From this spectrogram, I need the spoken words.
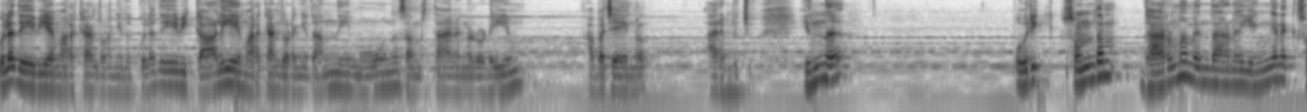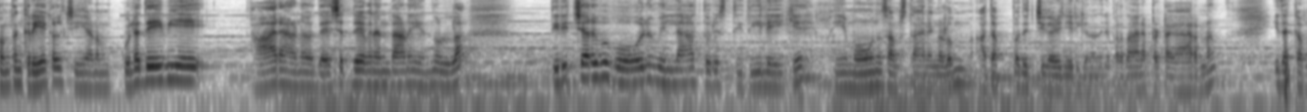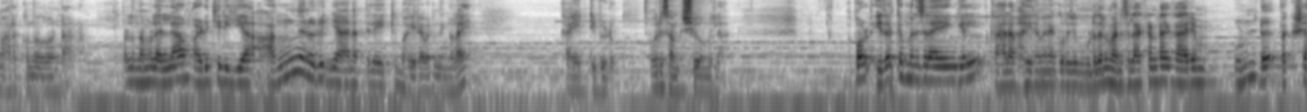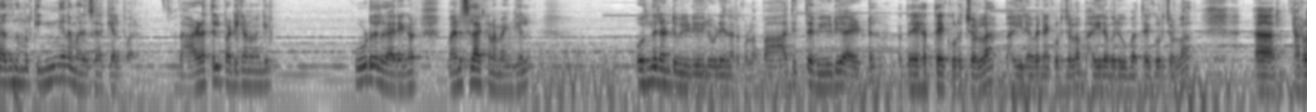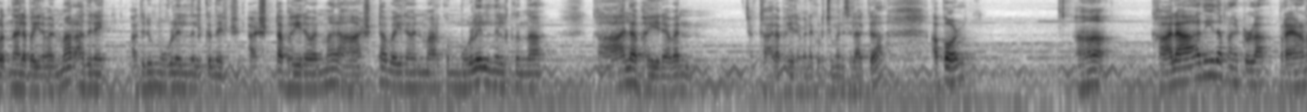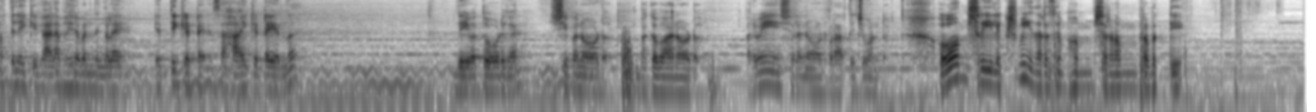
കുലദേവിയെ മറക്കാൻ തുടങ്ങിയത്? കുലദേവി കാളിയെ മറക്കാൻ തുടങ്ങിയത്? അന്ന് ഈ മൂന്ന് സംസ്ഥാനങ്ങളുടെയും അപജയങ്ങൾ ആരംഭിച്ചു. ഇന്ന് ഒരു സ്വന്തം ധർമ്മം എന്താണ്? എങ്ങനെ സ്വന്തം ക്രിയകൾ ചെയ്യണം? കുലദേവിയെ ആരാണ്? ദേശദേവൻ എന്താണ്? എന്നുള്ള തിരിച്ചറിവ് പോലും ഇല്ലാത്തൊരു സ്ഥിതിയിലേക്ക് ഈ മൂന്ന് സംസ്ഥാനങ്ങളും അതപ്പതിച്ച് കഴിഞ്ഞിരിക്കുന്നതിന് പ്രധാനപ്പെട്ട കാരണം ഇതൊക്കെ മറക്കുന്നത് കൊണ്ടാണ്. അപ്പോൾ നമ്മളെല്ലാം പഠിച്ചിരിക്കുക അങ്ങനൊരു ജ്ഞാനത്തിലേക്ക് ഭൈരവൻ നിങ്ങളെ കയറ്റിവിടും. ഒരു സംശയവുമില്ല. അപ്പോൾ ഇതൊക്കെ മനസ്സിലായെങ്കിൽ കാലഭൈരവനെക്കുറിച്ച് കൂടുതൽ മനസ്സിലാക്കേണ്ട കാര്യം ഉണ്ട്. പക്ഷേ അത് നമ്മൾക്ക് ഇങ്ങനെ മനസ്സിലാക്കിയാൽ പോരാ. അത് ആഴത്തിൽ പഠിക്കണമെങ്കിൽ കൂടുതൽ കാര്യങ്ങൾ മനസ്സിലാക്കണമെങ്കിൽ ഒന്ന് രണ്ട് വീഡിയോയിലൂടെ നടക്കുള്ളൂ. അപ്പോൾ ആദ്യത്തെ വീഡിയോ ആയിട്ട് അദ്ദേഹത്തെക്കുറിച്ചുള്ള ഭൈരവനെക്കുറിച്ചുള്ള ഭൈരവ രൂപത്തെക്കുറിച്ചുള്ള അറുപത്തിനാല് ഭൈരവന്മാർ അതിനെ അതിനു മുകളിൽ നിൽക്കുന്ന അഷ്ടഭൈരവന്മാർ ആ അഷ്ടഭൈരവന്മാർക്ക് മുകളിൽ നിൽക്കുന്ന കാലഭൈരവൻ കാലഭൈരവനെക്കുറിച്ച് കാലഭൈരവനെ കുറിച്ച് മനസ്സിലാക്കുക. അപ്പോൾ ആ കാലാതീതമായിട്ടുള്ള പ്രയാണത്തിലേക്ക് കാലഭൈരവൻ നിങ്ങളെ എത്തിക്കട്ടെ സഹായിക്കട്ടെ എന്ന് ദൈവത്തോട് ഞാൻ ശിവനോട് ഭഗവാനോട് പരമേശ്വരനോട് പ്രാർത്ഥിച്ചുകൊണ്ട്. ഓം ശ്രീ ലക്ഷ്മി നരസിംഹം ശരണം പ്രപത്തി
